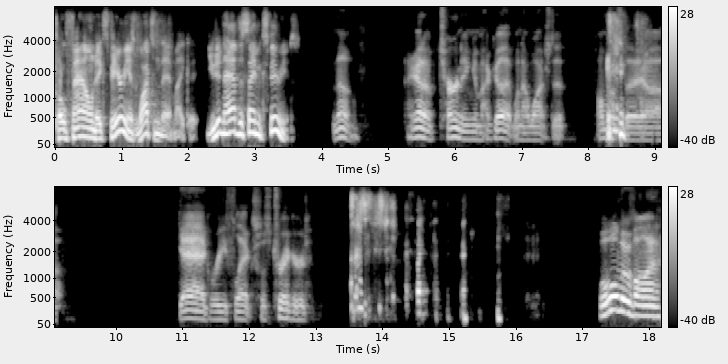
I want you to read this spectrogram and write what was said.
Profound experience watching that, Micah. You didn't have the same experience. No, I got a churning in my gut when I watched it. Almost a uh, gag reflex was triggered. Well, we'll move on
